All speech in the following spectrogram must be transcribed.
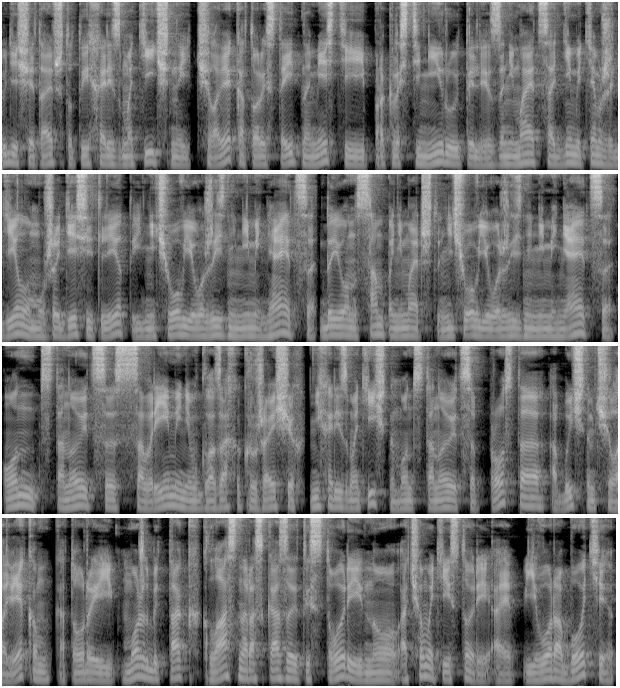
люди считают, что ты харизматичный человек, который стоит на месте и прокрастинирует или занимается одним и тем же делом уже 10 лет, и ничего в его жизни не меняется, да и он сам понимает, что ничего в его жизни не меняется, он становится со временем в глазах окружающих не харизматичным, он становится просто обычным человеком, который, может быть, так классно рассказывает истории, но о чем эти истории? О его работе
